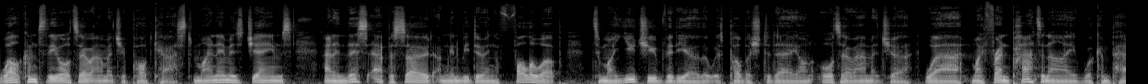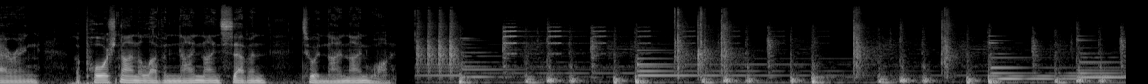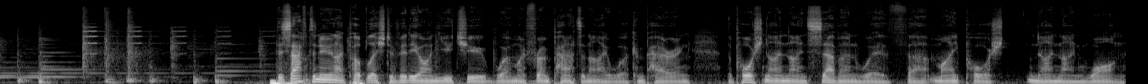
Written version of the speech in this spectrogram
Welcome to the Auto Amateur Podcast. My name is James, and in this episode, I'm going to be doing a follow up to my YouTube video that was published today on Auto Amateur, where my friend Pat and I were comparing a Porsche 911 997 to a 991. This afternoon, I published a video on YouTube where my friend Pat and I were comparing the Porsche 997 with uh, my Porsche 991.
